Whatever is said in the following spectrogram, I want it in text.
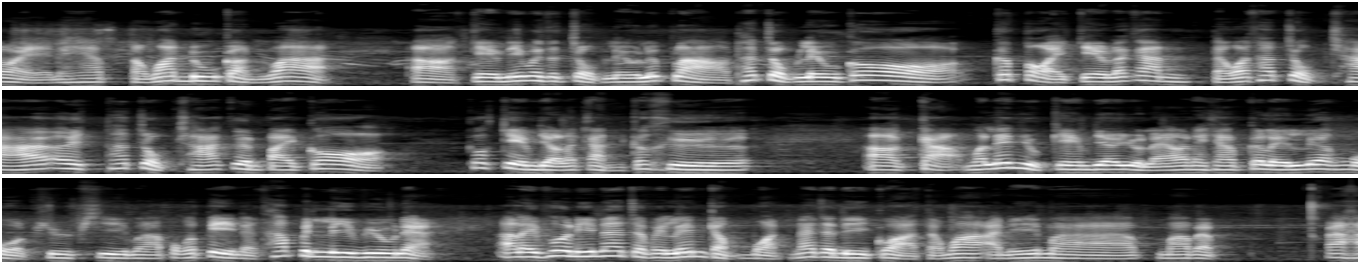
หน่อยนะครับ แต่ว่าดูก่อนว่า อ่าเกมนี้มันจะจบเร็วหรือเปล่า ถ้าจบเร็วก็ก็ต่อยเกมแล้วกัน แต่ว่าถ้าจบช้าเอ้ยถ้าจบช้าเกินไปก็ ก็เกมเดียวแล้วกันก็คืออ่ากะมาเล่นอยู่เกมเดียวอยู่แล้วนะครับก็เลยเลือกโหมด PVP มาปกติเนี่ยถ้าเป็นรีวิวเนี่ยอะไรพวกนี้น่าจะไปเล่นกับบอทน่าจะดีกว่า แต่ว่าอันนี้มามาแบบอะ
